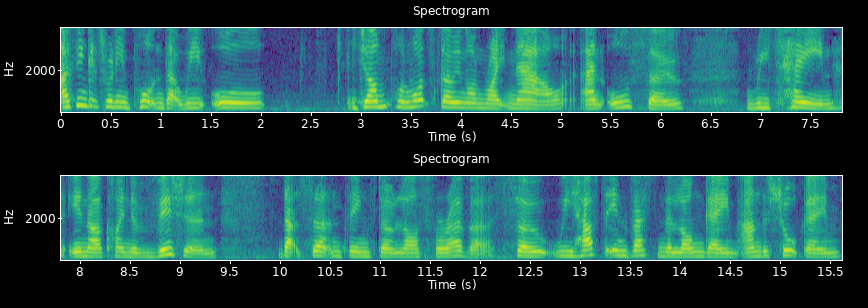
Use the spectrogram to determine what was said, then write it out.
I think it's really important that we all jump on what's going on right now and also retain in our kind of vision that certain things don't last forever. So we have to invest in the long game and the short game.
